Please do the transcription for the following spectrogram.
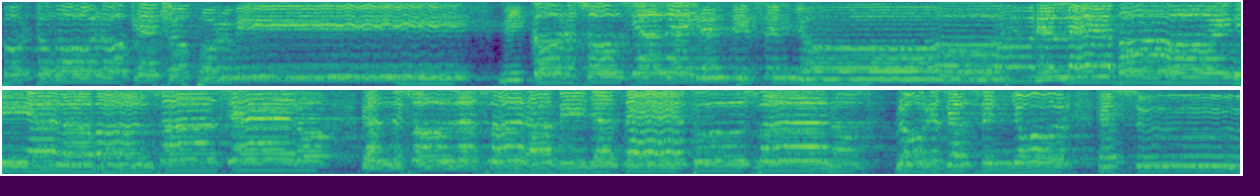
por todo todo lo que he hecho por mí. Mi corazón se alegra en ti, Señor. Elevo hoy mi alabanza al cielo. Grandes son las maravillas de tus manos. Gloria sea al Señor Jesús.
